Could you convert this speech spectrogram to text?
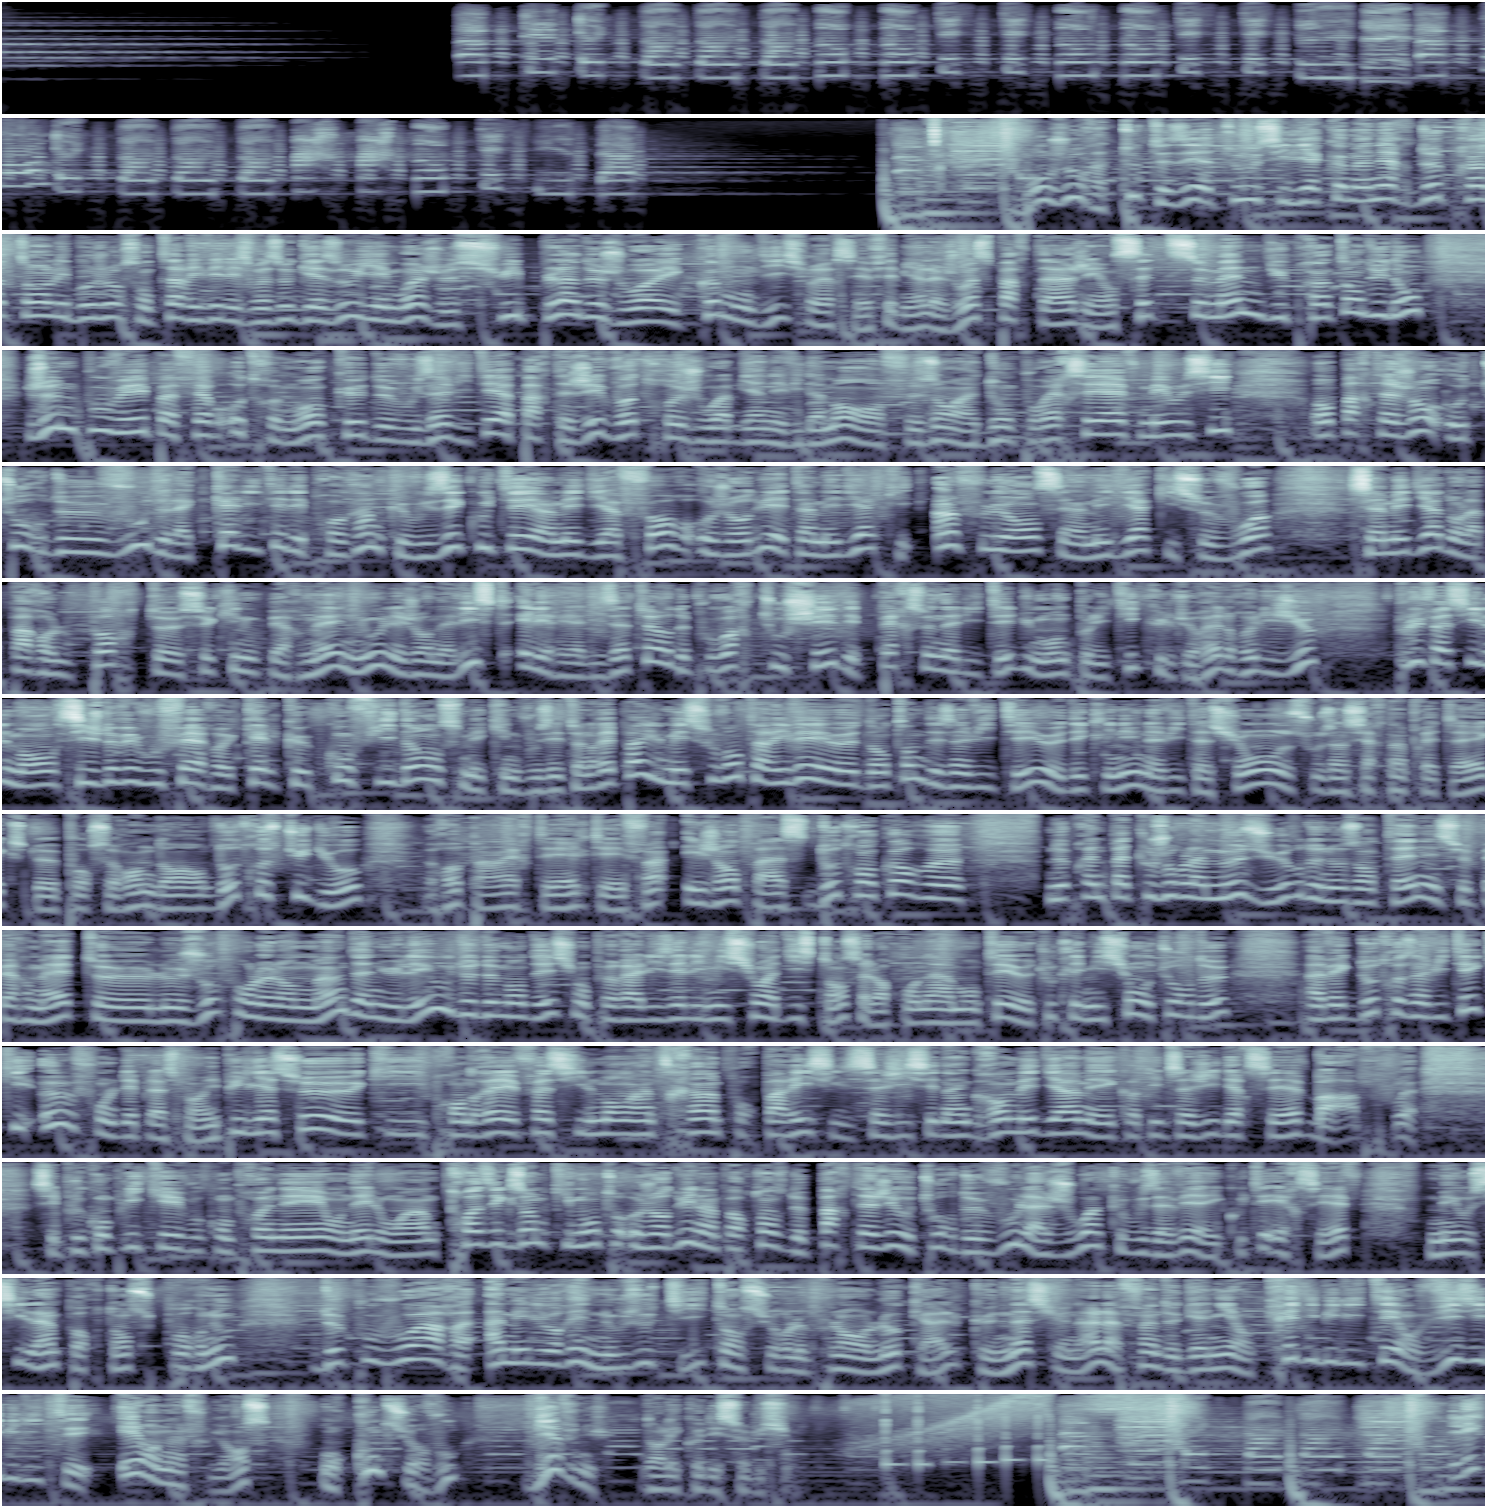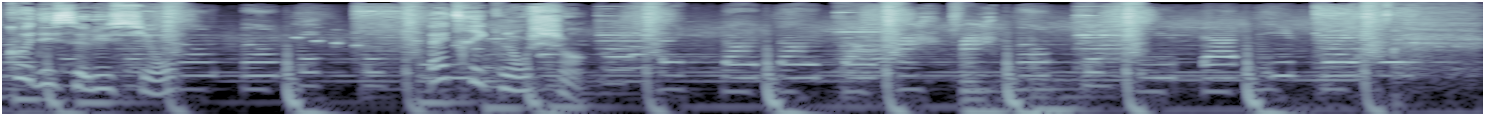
Bonjour à toutes et à tous, il y a comme un air de printemps, les beaux jours sont arrivés, les oiseaux gazouillent et moi je suis plein de joie. Et comme on dit sur RCF, eh bien la joie se partage. Et en cette semaine du printemps du don, je ne pouvais pas faire autrement que de vous inviter à partager votre joie, bien évidemment en faisant un don pour RCF, mais aussi en partageant autour de vous de la qualité des programmes que vous écoutez. Un média fort aujourd'hui est un média qui influence, c'est un média qui se voit, c'est un média dont la parole porte, ce qui nous permet, nous les journalistes et les réalisateurs, de pouvoir toucher des personnalités du monde politique, culturel, religieux plus facilement. Si je devais vous faire quelques confidences, mais qui ne vous étonneraient pas, il m'est souvent arrivé euh, d'entendre des invités euh, décliner une invitation sous un certain prétexte pour se rendre dans d'autres studios, Europe 1, RTL, TF1 et j'en passe. D'autres encore euh, ne prennent pas toujours la mesure de nos antennes et se permettent le jour pour le lendemain d'annuler ou de demander si on peut réaliser l'émission à distance alors qu'on a à monter toute l'émission autour d'eux avec d'autres invités qui eux font le déplacement. Et puis il y a ceux qui prendraient facilement un train pour Paris s'il s'agissait d'un grand média mais quand il s'agit d'RCF, bah, c'est plus compliqué, vous comprenez, on est loin. Trois exemples qui montrent aujourd'hui l'importance de partager autour de vous la joie que vous avez à écouter RCF, mais aussi l'importance pour nous de pouvoir améliorer nos outils, tant sur le plan local que national, afin de gagner en crédibilité, en visibilité et en influence. On compte sur vous. Bienvenue dans l'écho des solutions. L'écho des solutions. Patrick Longchamp.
